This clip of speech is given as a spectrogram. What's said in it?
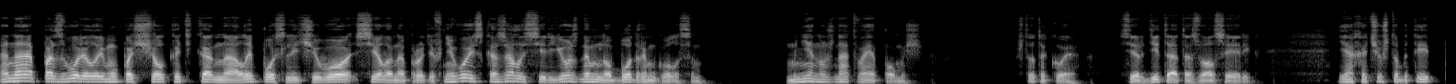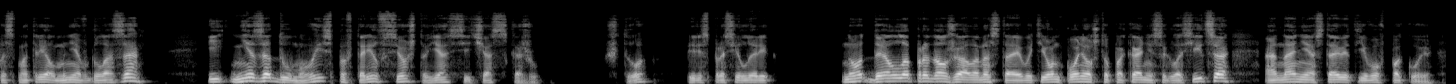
Она позволила ему пощелкать каналы, после чего села напротив него и сказала серьезным, но бодрым голосом. «Мне нужна твоя помощь». «Что такое?» — сердито отозвался Эрик. «Я хочу, чтобы ты посмотрел мне в глаза и, не задумываясь, повторил все, что я сейчас скажу». «Что?» — переспросил Эрик. Но Делла продолжала настаивать, и он понял, что пока не согласится, она не оставит его в покое —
